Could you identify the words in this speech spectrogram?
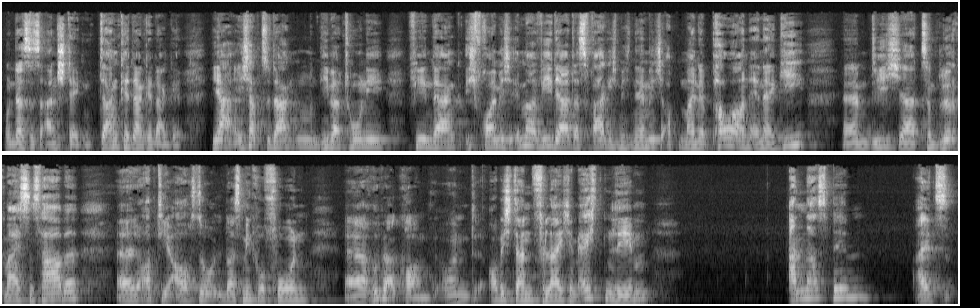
und das ist ansteckend. Danke, danke, danke. Ja, ich habe zu danken, lieber Toni. Vielen Dank. Ich freue mich immer wieder. Das frage ich mich nämlich, ob meine Power und Energie, ähm, die ich ja zum Glück meistens habe, äh, ob die auch so übers Mikrofon äh, rüberkommt und ob ich dann vielleicht im echten Leben anders bin als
